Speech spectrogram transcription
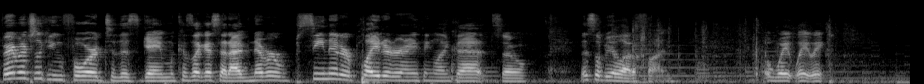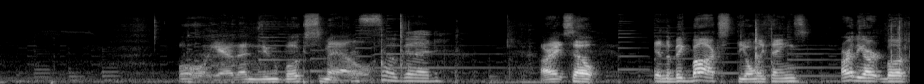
Very much looking forward to this game because, like I said, I've never seen it or played it or anything like that. So this will be a lot of fun. Oh wait, wait, wait! Oh yeah, that new book smell. That's so good. All right, so in the big box, the only things are the art book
